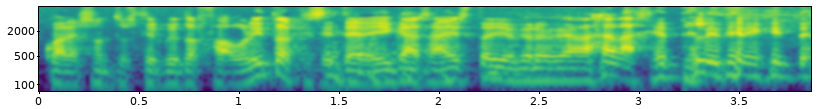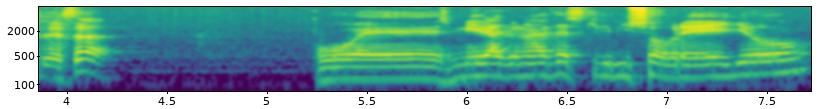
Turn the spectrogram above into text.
¿cuáles son tus circuitos favoritos? Que si te dedicas a esto, yo creo que a la gente le tiene que interesar. Pues mira que una vez escribí sobre ello,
